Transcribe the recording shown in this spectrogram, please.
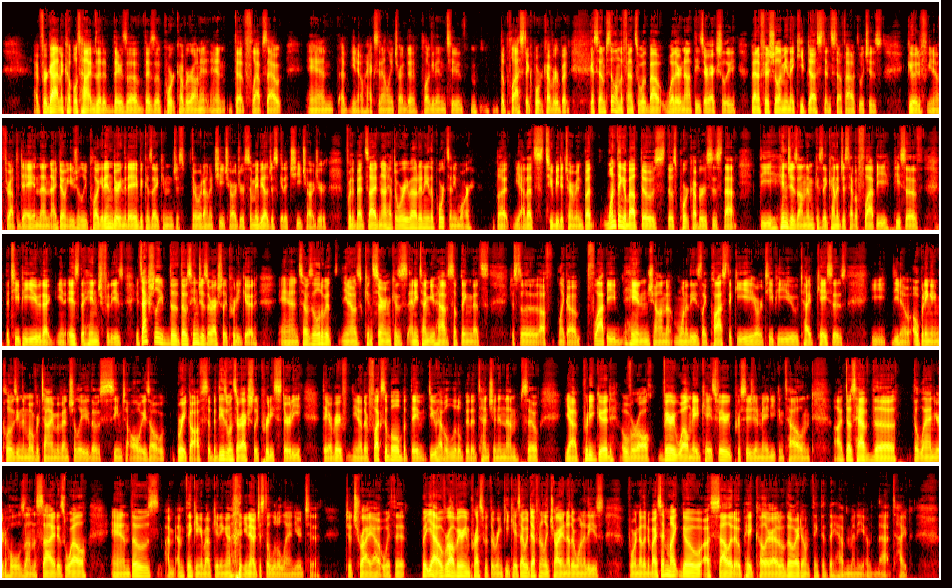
I've forgotten a couple times that it, there's a there's a port cover on it and that flaps out, and I've you know accidentally tried to plug it into the plastic port cover. But like I said, I'm still on the fence about whether or not these are actually beneficial. I mean, they keep dust and stuff out, which is good, you know, throughout the day. And then I don't usually plug it in during the day because I can just throw it on a Qi charger. So maybe I'll just get a Qi charger for the bedside and not have to worry about any of the ports anymore. But yeah, that's to be determined. But one thing about those those port covers is that the hinges on them because they kind of just have a flappy piece of the TPU that you know, is the hinge for these. It's actually the those hinges are actually pretty good, and so I was a little bit you know concerned because anytime you have something that's just a, a, like a flappy hinge on one of these like plasticky or TPU type cases. You, you know, opening and closing them over time, eventually those seem to always all break off. So, but these ones are actually pretty sturdy. They are very, you know, they're flexible, but they do have a little bit of tension in them. So, yeah, pretty good overall. Very well made case, very precision made. You can tell, and uh, it does have the the lanyard holes on the side as well and those I'm, I'm thinking about getting a you know just a little lanyard to to try out with it. But yeah overall very impressed with the Ringke case. I would definitely try another one of these for another device. I might go a solid opaque color out, although i don't think that they have many of that type.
